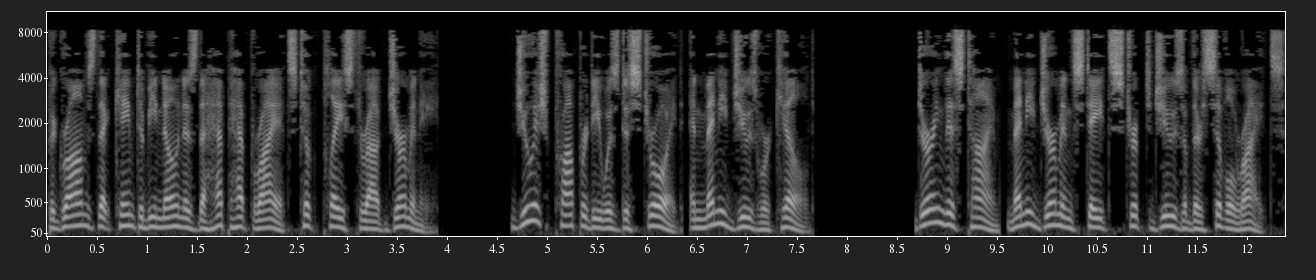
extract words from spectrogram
pogroms that came to be known as the Hep Hep riots took place throughout Germany. Jewish property was destroyed, and many Jews were killed. During this time, many German states stripped Jews of their civil rights.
